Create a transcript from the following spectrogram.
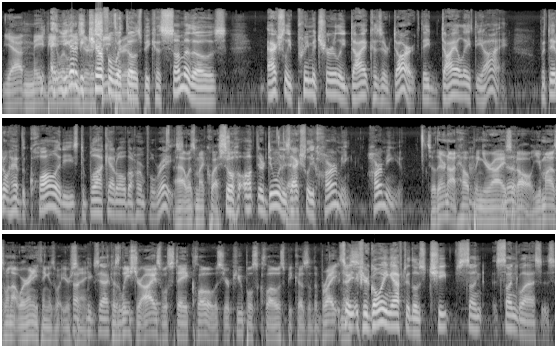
yeah maybe and you got to be careful with those because some of those actually prematurely die because they're dark. They dilate the eye, but they don't have the qualities to block out all the harmful rays. That was my question. so what they're doing is actually harming harming you. So they're not helping your eyes No. at all. You might as well not wear anything, is what you're Uh, saying. exactly. Because at least your eyes will stay closed, your pupils closed because of the brightness. So if you're going after those cheap sun sunglasses,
